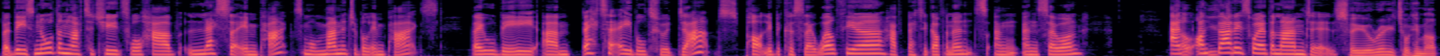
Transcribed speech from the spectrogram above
But these northern latitudes will have lesser impacts, more manageable impacts. They will be um, better able to adapt, partly because they're wealthier, have better governance, and, and so on. And, Oh, and you that is where the land is. So you're really talking about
